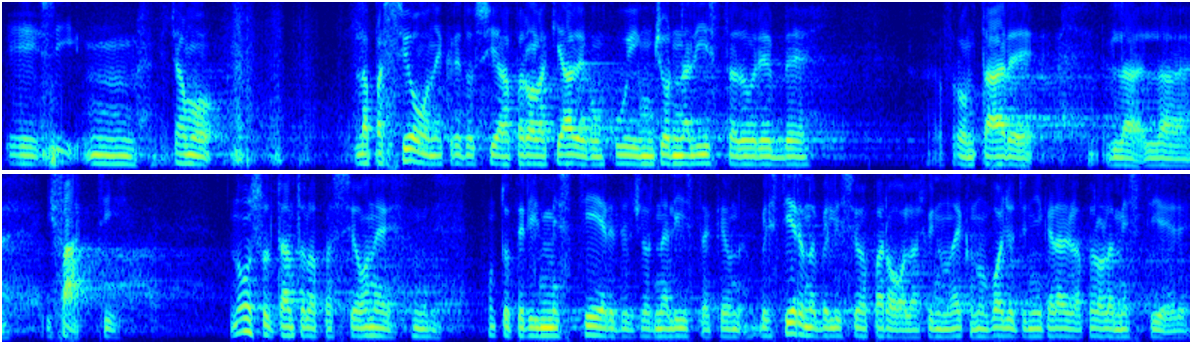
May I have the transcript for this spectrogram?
E sì, mh, mm, diciamo, la passione credo sia la parola chiave con cui un giornalista dovrebbe affrontare la, la, i fatti, non soltanto la passione appunto, per il mestiere del giornalista, che è un, mestiere è una bellissima parola, quindi non è che non voglio denigrare la parola mestiere,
